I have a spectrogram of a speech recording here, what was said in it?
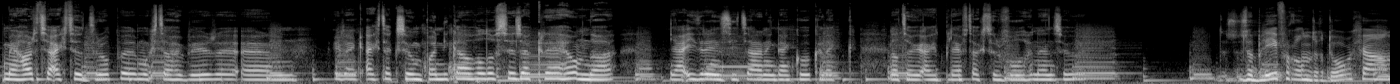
Mijn hart zou echt droppen mocht dat gebeuren. Um, ik denk echt dat ik zo'n paniekaanval of zo zou krijgen, omdat ja, iedereen ziet dat en ik denk ook like, dat je echt blijft achtervolgen en zo. Dus ze bleven eronder doorgaan.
